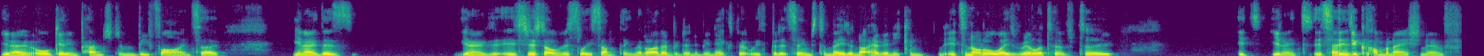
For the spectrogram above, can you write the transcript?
you know, or getting punched and be fine. So, you know, there's. You know, it's just obviously something that I don't pretend to be an expert with, but it seems to me to not have any. Con- it's not always relative to it's you know it's, it's a combination of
